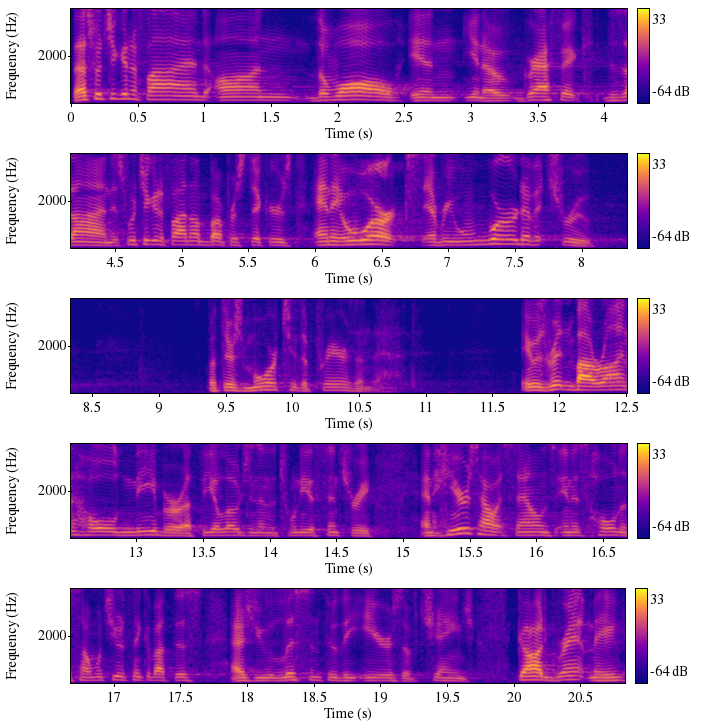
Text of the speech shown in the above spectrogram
That's what you're going to find on the wall in, you know, graphic design. It's what you're going to find on bumper stickers, and it works. Every word of it true. But there's more to the prayer than that. It was written by Reinhold Niebuhr, a theologian in the 20th century. And here's how it sounds in its wholeness. I want you to think about this as you listen through the ears of change. God, grant me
